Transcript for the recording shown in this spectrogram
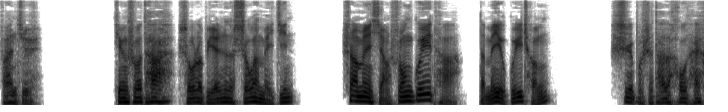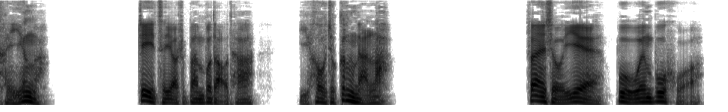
范局。”听说他收了别人的十万美金，上面想双规他，但没有规成，是不是他的后台很硬啊？这次要是扳不倒他，以后就更难了。范守业不温不火，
